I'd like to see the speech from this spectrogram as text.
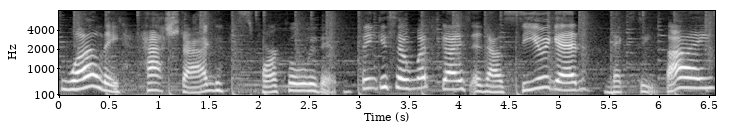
while they hashtag sparkle within. Thank you so much, guys, and I'll see you again next week. Bye.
